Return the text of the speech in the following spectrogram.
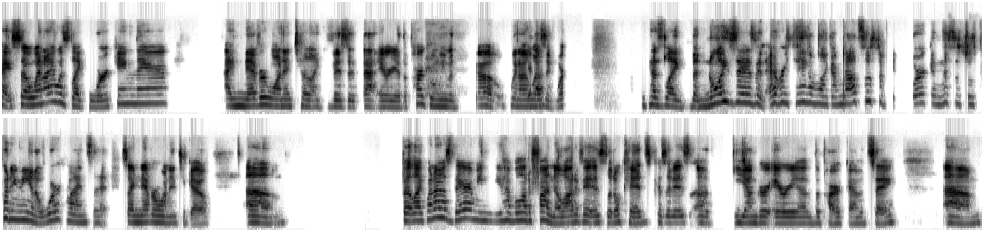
okay. So when I was like working there, I never wanted to like visit that area of the park when we would go when I yeah. wasn't working because like the noises and everything. I'm like, I'm not supposed to be at work, and this is just putting me in a work mindset. So I never wanted to go. Um, but like when I was there, I mean, you have a lot of fun. A lot of it is little kids because it is a younger area of the park, I would say. Um,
